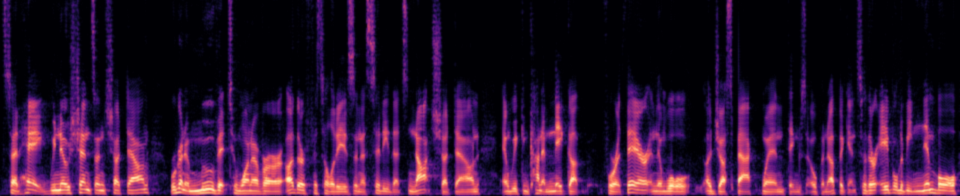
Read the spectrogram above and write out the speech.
said, "Hey, we know Shenzhen shut down. We're going to move it to one of our other facilities in a city that's not shut down, and we can kind of make up for it there, and then we'll adjust back when things open up again. So they're able to be nimble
